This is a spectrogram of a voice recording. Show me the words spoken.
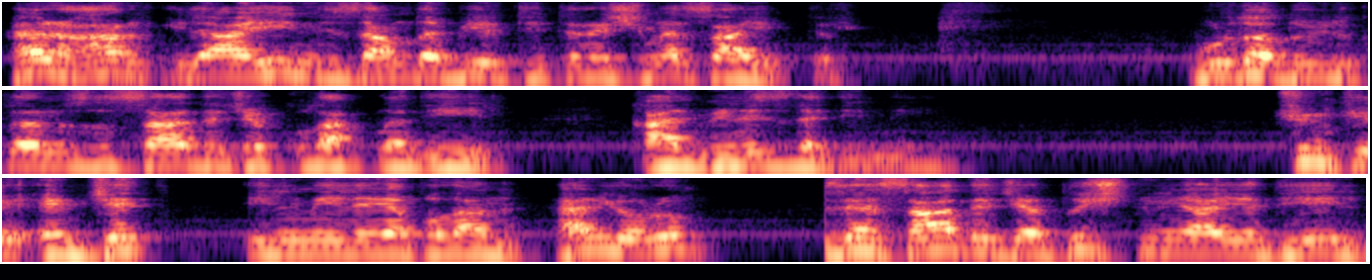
Her harf ilahi nizamda bir titreşime sahiptir. Burada duyduklarınızı sadece kulakla değil, kalbinizle dinleyin. Çünkü ebced ilmiyle yapılan her yorum size sadece dış dünyayı değil,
